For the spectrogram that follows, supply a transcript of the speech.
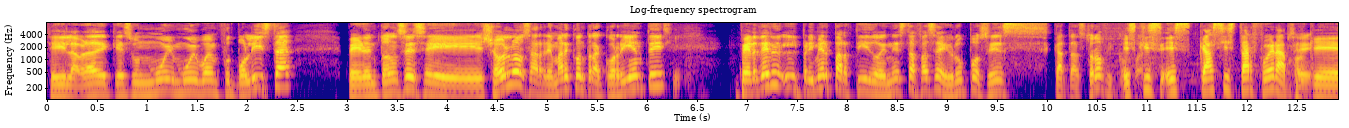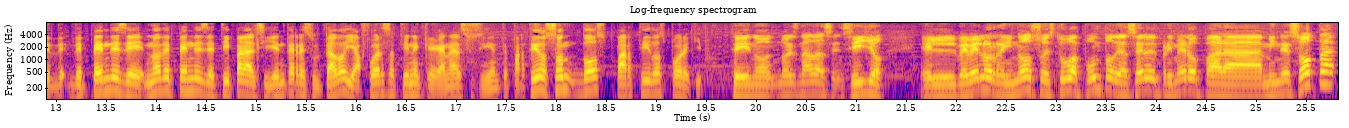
Sí, la verdad es que es un muy, muy buen futbolista. Pero entonces, eh, Cholos a remar contra corriente. Perder el primer partido en esta fase de grupos es catastrófico. Es que es, es casi estar fuera, Sí. porque de- dependes de, no dependes de ti para el siguiente resultado y a fuerza tiene que ganar su siguiente partido. Son dos partidos por equipo. Sí, no, no es nada sencillo. El Bebelo Reynoso estuvo a punto de hacer el primero para Minnesota.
